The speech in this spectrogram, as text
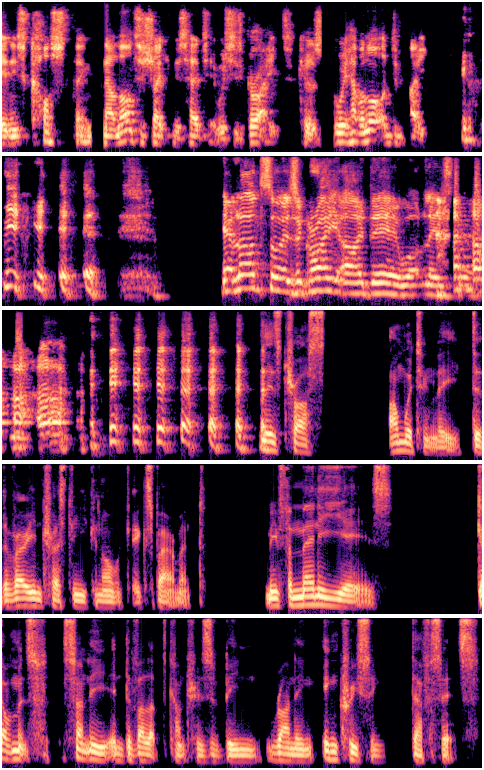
in its cost thing. Now, Lance is shaking his head here, which is great because we have a lot of debate yeah, Lancer is a great idea. What Liz? Liz Truss unwittingly did a very interesting economic experiment. I mean, for many years, governments, certainly in developed countries, have been running increasing deficits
